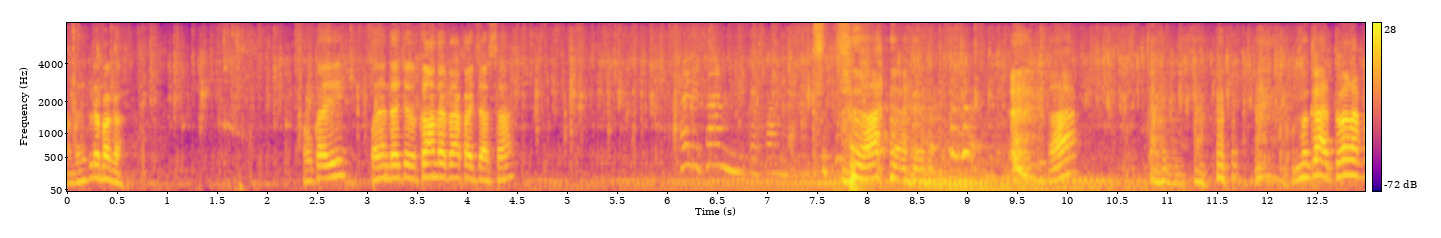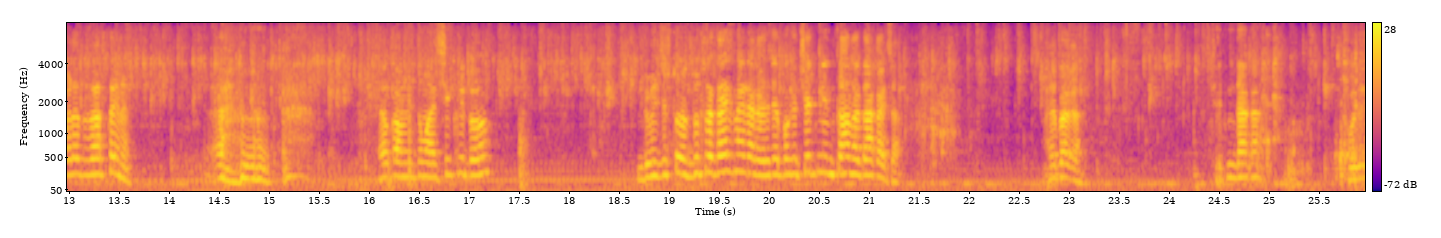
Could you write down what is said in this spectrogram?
आता इकडे बघा. हो काही पहिल्यांदा त्याच्यात कांदा टाकायचा असा. हा? मग काय थोडा पडतच असतंय ना? हो का मी तुम्हाला शिकवितो? तुम्ही दुसरं दुसरं काहीच नाही टाकायचं त्याच्या फक्त चटणी कांदा टाकायचा. हे बघा. चटणी टाका. थोडी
